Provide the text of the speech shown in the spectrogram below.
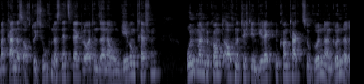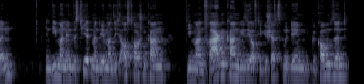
Man kann das auch durchsuchen, das Netzwerk, Leute in seiner Umgebung treffen. Und man bekommt auch natürlich den direkten Kontakt zu Gründern, Gründerinnen, in die man investiert, mit denen man sich austauschen kann, die man fragen kann, wie sie auf die Geschäftsmodelle gekommen sind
